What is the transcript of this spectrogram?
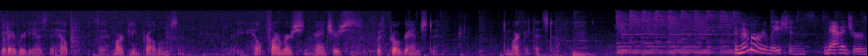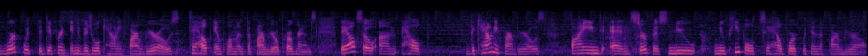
whatever it is. They help with the marketing problems and they help farmers and ranchers with programs to, to market that stuff. The member relations managers work with the different individual county farm bureaus to help implement the Farm Bureau programs. They also um, help the county farm bureaus find and surface new, new people to help work within the Farm Bureau.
